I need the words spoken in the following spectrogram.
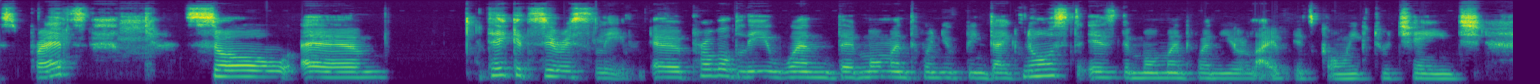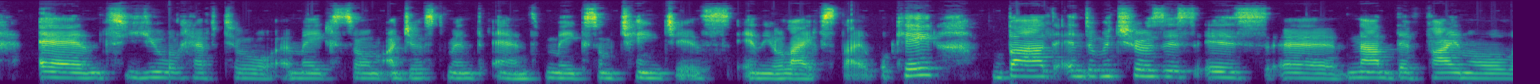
spreads so um, take it seriously. Uh, probably when the moment when you've been diagnosed is the moment when your life is going to change and you will have to uh, make some adjustment and make some changes in your lifestyle okay but endometriosis is uh, not the final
